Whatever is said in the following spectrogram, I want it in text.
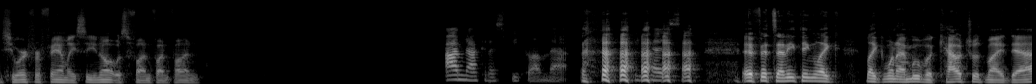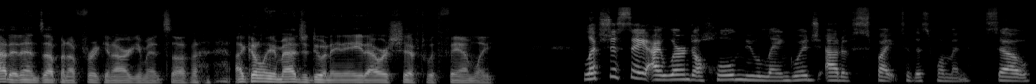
She worked for family, so you know it was fun, fun, fun. I'm not gonna speak on that. Because- if it's anything like like when I move a couch with my dad, it ends up in a freaking argument. So if I can only imagine doing an eight-hour shift with family. let's just say I learned a whole new language out of spite to this woman. So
